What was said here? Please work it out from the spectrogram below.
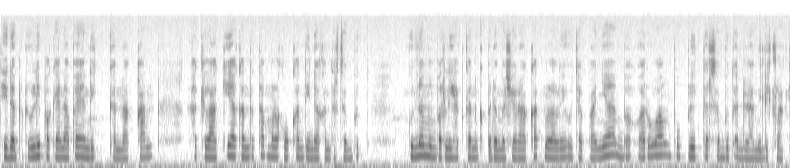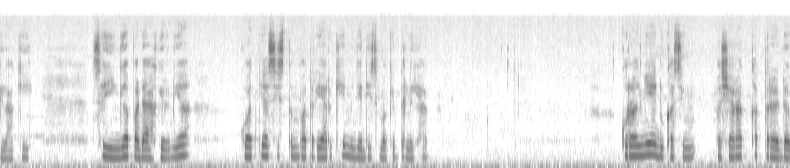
Tidak peduli pakaian apa yang dikenakan, laki-laki akan tetap melakukan tindakan tersebut guna memperlihatkan kepada masyarakat melalui ucapannya bahwa ruang publik tersebut adalah milik laki-laki. Sehingga pada akhirnya kuatnya sistem patriarki menjadi semakin terlihat. Kurangnya edukasi masyarakat terhadap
